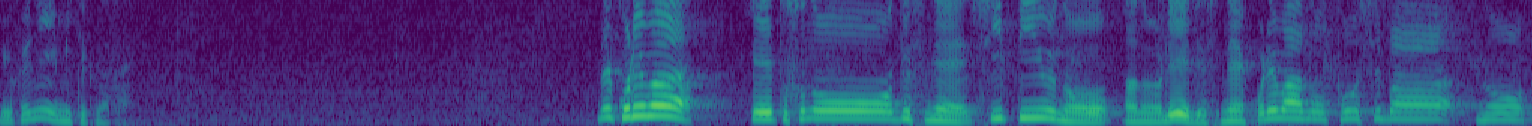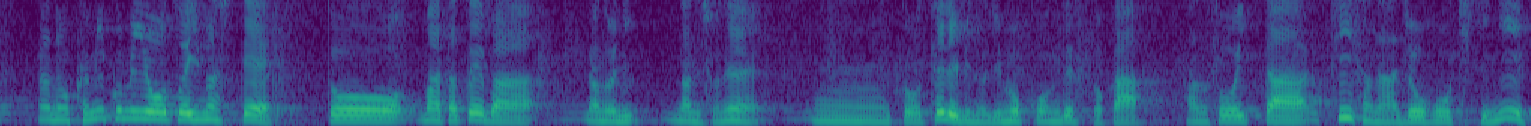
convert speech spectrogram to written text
いうふうに見てください。で、これは、えー、とそのですね、CPU のあの例ですね。これはあの東芝のあの組み込み用といいまして、とまあ、例えば、あのなんでしょうね、うんとテレビのリモコンですとか、あのそういった小さな情報機器に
